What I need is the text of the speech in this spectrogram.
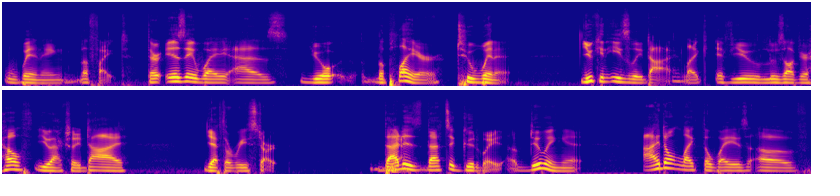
winning the fight. There is a way as your the player to win it. You can easily die. Like if you lose all of your health, you actually die. You have to restart. That Yeah. is that's a good way of doing it. I don't like the ways of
